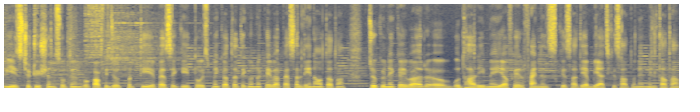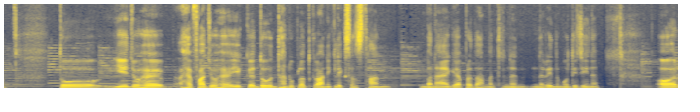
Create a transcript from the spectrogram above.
ये इंस्टीट्यूशंस होते हैं, उनको काफ़ी ज़रूरत पड़ती है पैसे की। तो इसमें क्या होता था कि उन्हें कई बार पैसा लेना होता था, जो कि उन्हें कई बार उधारी में या फिर फाइनेंस के साथ या ब्याज के साथ उन्हें मिलता था। तो ये जो है, हैफा जो है, एक दो धन उपलब्ध कराने के लिए एक संस्थान बनाया गया प्रधानमंत्री नरेंद्र मोदी जी ने। और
